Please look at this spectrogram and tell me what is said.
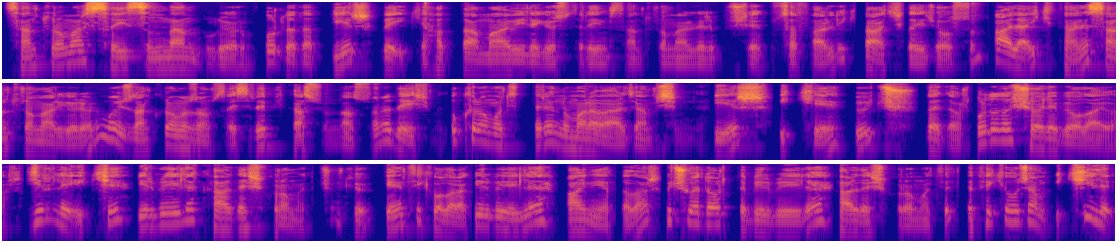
sentromer sayısından buluyorum. Burada da 1 ve 2 hatta maviyle göstereyim sentromerleri bu, şey, bu seferlik daha açıklayıcı olsun. Hala iki tane sentromer görüyorum. O yüzden kromozom sayısı replikasyondan sonra değişmedi. Bu kromotitlere numara vereceğim şimdi. 1, 2, 3 ve 4. Burada da şöyle bir olay var. 1 ile 2 birbiriyle kardeş kromatit. Çünkü genetik olarak birbiriyle aynı yapıdalar. 3 ve 4 de birbiriyle kardeş kromatit. E peki hocam 2 ile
